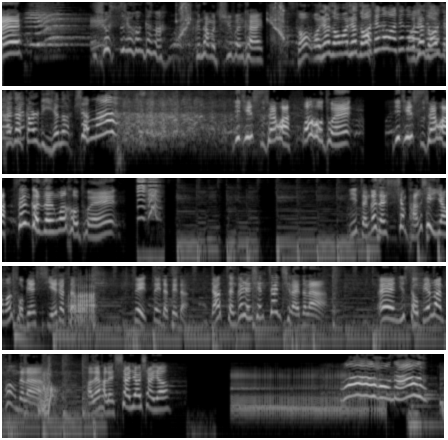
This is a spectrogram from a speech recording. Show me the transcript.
你说四川话干嘛？跟他们区分开，走，往前走，往前走，往前走，往前走，往前走，你还在杆底下呢。什么？你听四川话，往后退。你听四川话，整个人往后退。你整个人像螃蟹一样往左边斜着走。对，对的，对的。然后整个人先站起来的啦。哎，你手别乱碰的啦。好嘞，好嘞，下腰，下腰。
